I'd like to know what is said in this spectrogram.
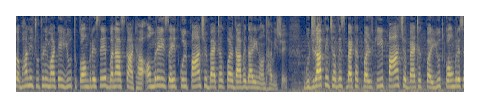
સભાની ચૂંટણી માટે યુથ કોંગ્રેસે બનાસકાંઠા, અમરેલી સહિત કુલ પાંચ બેઠક પર દાવેદારી નોંધાવી છે. ગુજરાતની છવ્વીસ બેઠક પૈકી પાંચ બેઠક પર યુથ કોંગ્રેસે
